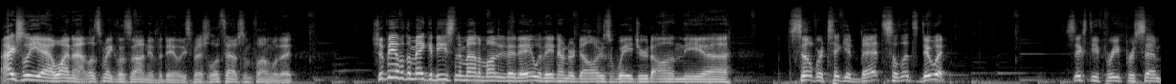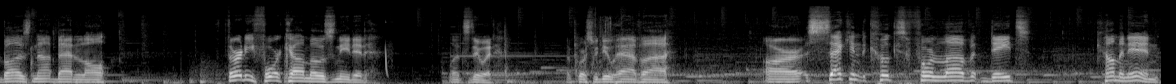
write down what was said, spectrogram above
Actually, yeah, why not? Let's make lasagna the daily special. Let's have some fun with it. Should be able to make a decent amount of money today with $800 wagered on the uh, silver ticket bet, so let's do it. 63% buzz, not bad at all. 34 combos needed. Let's do it. Of course, we do have uh, our second Cooks for Love date coming in.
